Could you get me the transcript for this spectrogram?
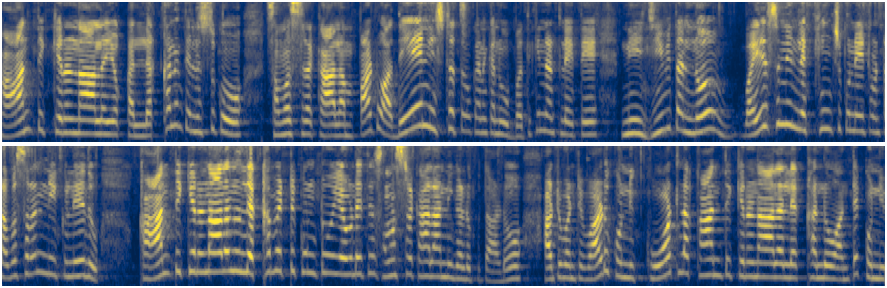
కాంతి కిరణాల యొక్క లెక్కను తెలుసుకో. సంవత్సర కాలం పాటు అదే నిష్టతో కనుక నువ్వు బతికినట్లయితే నీ జీవితంలో వయసుని లెక్కించుకునేటువంటి అవసరం నీకు లేదు. కాంతి కిరణాలను లెక్క పెట్టుకుంటూ ఎవడైతే సంవత్సర కాలాన్ని గడుపుతాడో అటువంటి వాడు కొన్ని కోట్ల కాంతి కిరణాల లెక్కలు అంటే కొన్ని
